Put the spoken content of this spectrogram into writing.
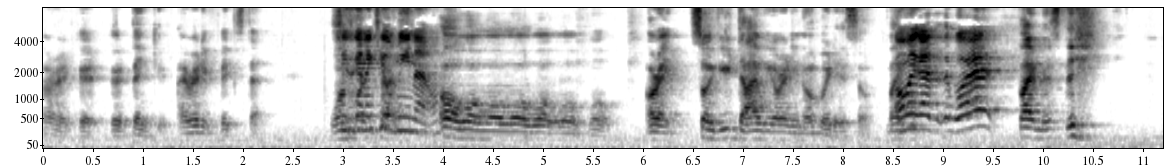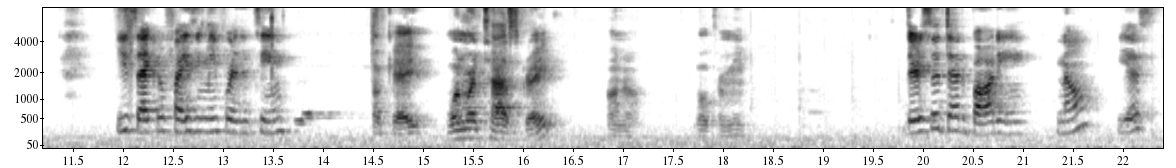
All right, good, good. Thank you. I already fixed that. She's gonna kill me now. Oh, whoa, whoa, whoa, whoa, whoa, whoa. All right. So if you die, we already know who it is. So. Bye, Oh my god, what? Bye, Misty. You sacrificing me for the team? okay. One more task, right? Oh no. Well, for me. There's a dead body. No? Yes?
